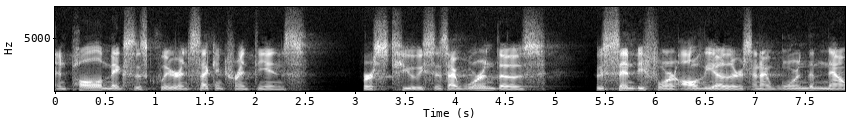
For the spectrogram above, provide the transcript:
And Paul makes this clear in 2 Corinthians, verse 2. He says, I warned those who sinned before and all the others, and I warn them now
